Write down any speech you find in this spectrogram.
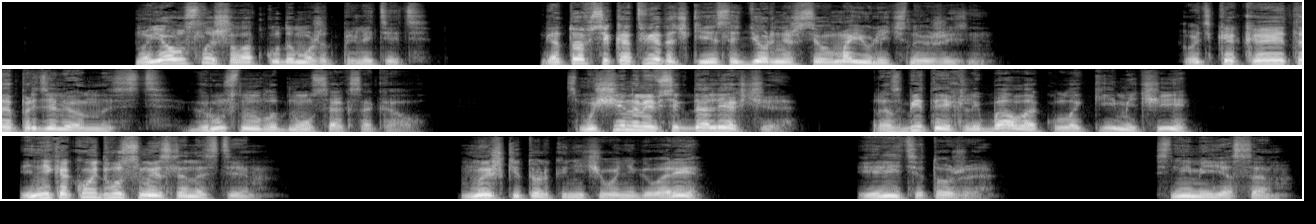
Но я услышал, откуда может прилететь. Готовься к ответочке, если дернешься в мою личную жизнь. Хоть какая-то определенность, — грустно улыбнулся Аксакал. С мужчинами всегда легче. Разбитые хлебала, кулаки, мечи. И никакой двусмысленности. Мышке только ничего не говори. И Рите тоже. С ними я сам.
